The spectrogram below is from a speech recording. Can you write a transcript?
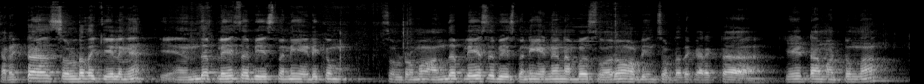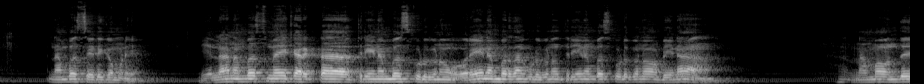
கரெக்டாக சொல்கிறத கேளுங்க. எந்த பிளேஸை பேஸ் பண்ணி எடுக்க சொல்கிறோமோ அந்த பிளேஸை பேஸ் பண்ணி என்ன நம்பர்ஸ் வரும் அப்படின்னு சொல்கிறத கரெக்டாக கேட்டால் மட்டும்தான் நம்பர்ஸ் எடுக்க முடியும். எல்லா நம்பர்ஸுமே கரெக்டாக த்ரீ நம்பர்ஸ் கொடுக்கணும். ஒரே நம்பர் தான் கொடுக்கணும். த்ரீ நம்பர்ஸ் கொடுக்கணும் அப்படின்னா நம்ம வந்து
